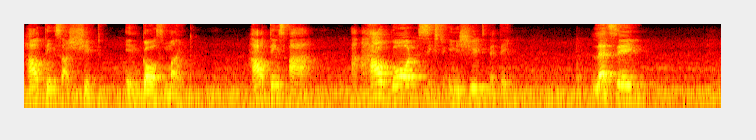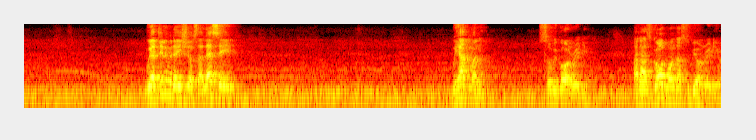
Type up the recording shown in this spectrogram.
how things are shaped in God's mind, how things are, how God seeks to initiate a thing. Let's say we are dealing with the issue of. Let's say we have money, so we go on radio. But does God want us to be on radio?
